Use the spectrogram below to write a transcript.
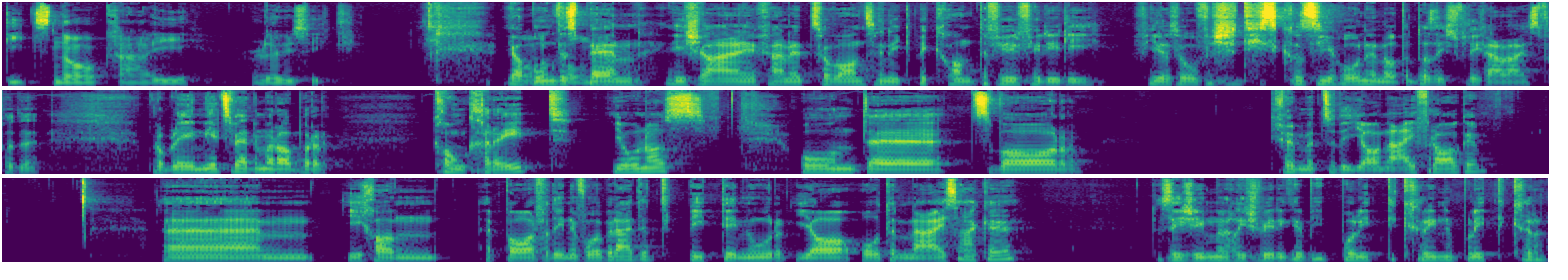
gibt es noch keine Lösung. Ja, Bundesbern ist eigentlich auch nicht so wahnsinnig bekannt dafür, für ihre philosophischen Diskussionen, oder? Das ist vielleicht auch eines der Probleme. Jetzt werden wir aber konkret, Jonas. Und äh, zwar kommen wir zu den Ja-Nein-Fragen. Ähm, ich habe ein paar von denen vorbereitet. Bitte nur Ja oder Nein sagen. Das ist immer ein bisschen schwieriger bei Politikerinnen und Politikern.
